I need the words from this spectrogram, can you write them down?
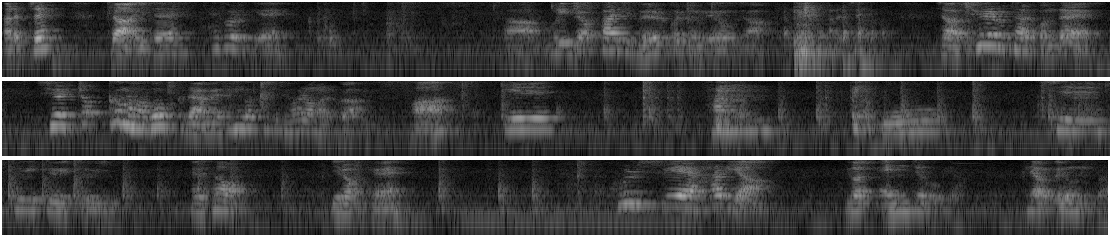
알았지? 자, 이제 해볼게. 자, 우리 몇 가지 외울 것 좀 외워보자. 알았지? 자, 수열부터 할 건데 수열 조금 하고 그 다음에 생각해서 활용할 거야. 봐. 1, 3, 5, 7, 뚜이 뚜이 해서 이렇게 홀수의 합이야. 이건 n 제곱이야. 그냥 외우는 거야.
